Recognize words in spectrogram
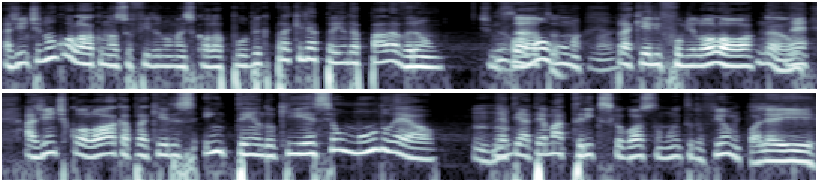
A gente não coloca o nosso filho numa escola pública para que ele aprenda palavrão, de forma Exato. alguma Não é? para que ele fume loló. Não. Né? A gente coloca para que eles entendam que esse é o mundo real. Uhum. né? Tem até Matrix, que eu gosto muito do filme. Olha aí.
